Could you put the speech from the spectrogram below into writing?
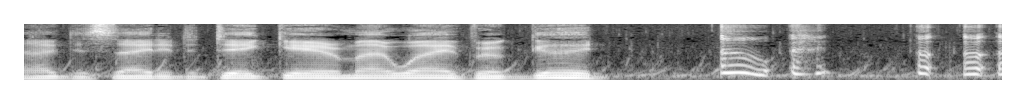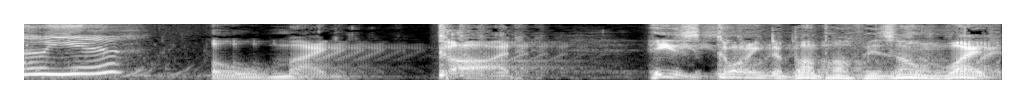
I've decided to take care of my wife for good. Oh, uh, uh, uh, oh, yeah? Oh my god! He's going to bump off his own wife!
